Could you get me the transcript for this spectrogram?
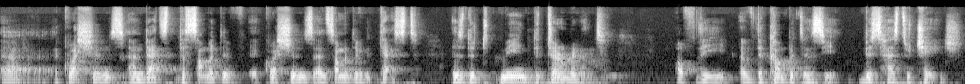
uh, questions, and that's the summative questions and summative test is the main determinant of the of the competency. This has to change.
